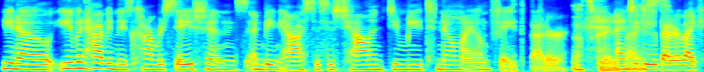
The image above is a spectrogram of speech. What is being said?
you know even having these conversations and being asked this is challenging me to know my own faith better That's great and to do better like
